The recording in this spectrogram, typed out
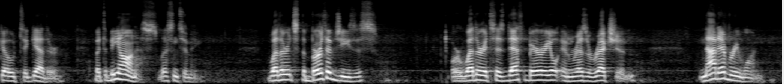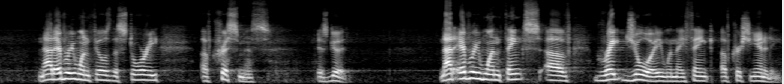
go together. But to be honest, listen to me. Whether it's the birth of Jesus or whether it's his death, burial, and resurrection, not everyone, not everyone feels the story of Christmas is good. Not everyone thinks of great joy when they think of Christianity.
